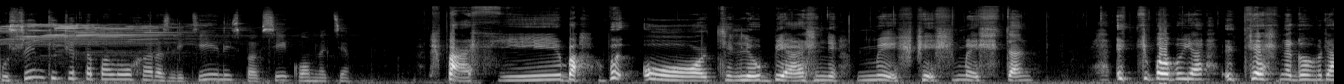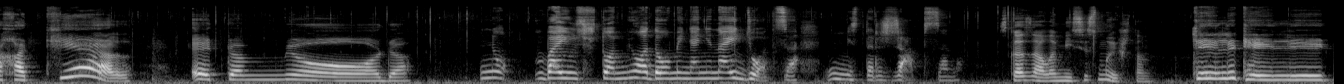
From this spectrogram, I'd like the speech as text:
Пушинки чертополоха разлетелись по всей комнате. «Спасибо, вы очень любезны, миссис Мистон. Чего бы я, честно говоря, хотел, это меда». Ну, боюсь, что меда у меня не найдется, мистер Жабсон, сказала миссис Мыштон. «Тилли-тилли,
